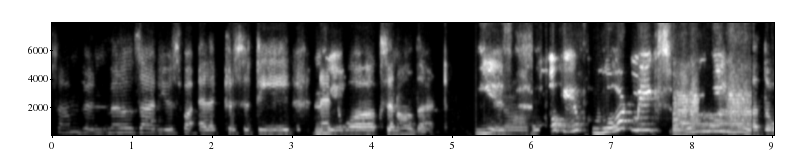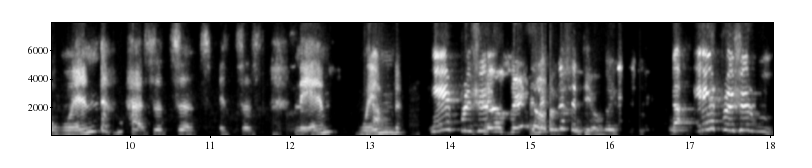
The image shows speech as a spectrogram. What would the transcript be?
Some windmills are used for electricity, networks, and all that. Yes. Yeah. Okay. What makes a windmill move? Uh, the wind has its its, its, its name. Wind. Air pressure. Yeah, Electricity. The air pressure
